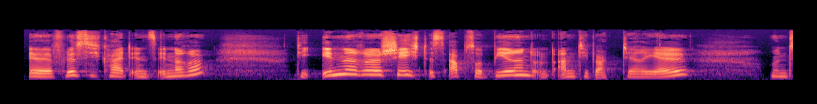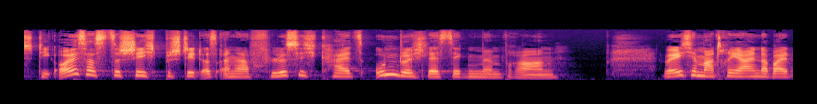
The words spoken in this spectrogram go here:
äh, Flüssigkeit ins Innere. Die innere Schicht ist absorbierend und antibakteriell. Und die äußerste Schicht besteht aus einer flüssigkeitsundurchlässigen Membran. Welche Materialien dabei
